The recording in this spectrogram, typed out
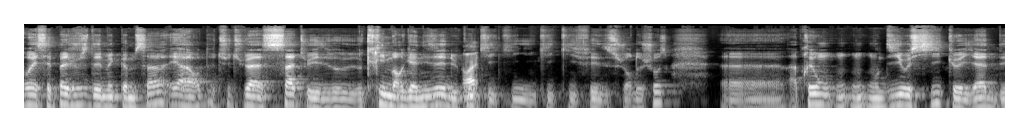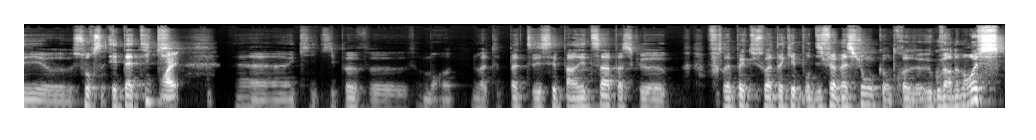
Ouais, c'est pas juste des mecs comme ça. Et alors, tu, tu as ça, tu es le, crime organisé, du coup, qui, qui, qui, qui, fait ce genre de choses. Euh, après, on, on, on, dit aussi qu'il y a des euh, sources étatiques ouais. Euh, qui, qui, peuvent. Euh, bon, on va peut-être pas te laisser parler de ça parce que faudrait pas que tu sois attaqué pour diffamation contre le gouvernement russe,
